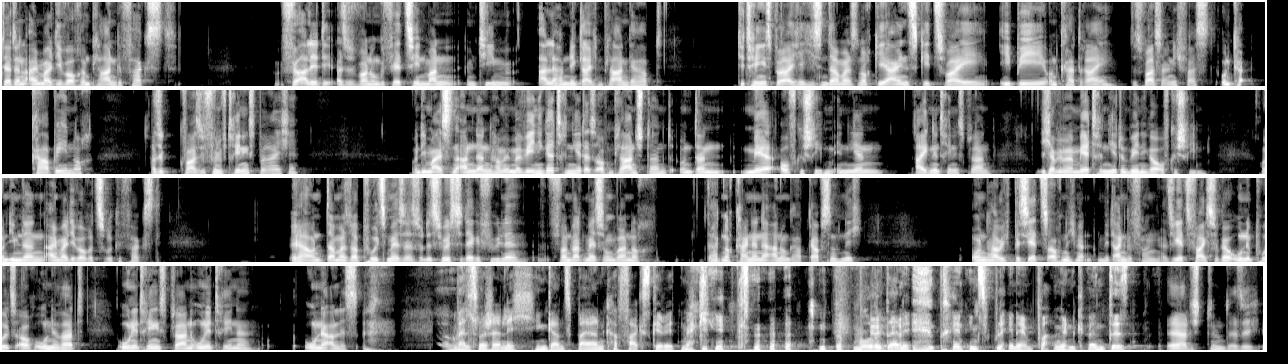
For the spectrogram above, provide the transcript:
Der hat dann einmal die Woche einen Plan gefaxt. Für alle, die, also es waren ungefähr zehn Mann im Team, alle haben den gleichen Plan gehabt. Die Trainingsbereiche hießen damals noch G1, G2, EB und K3. Das war es eigentlich fast. Und K KB noch. Also quasi fünf Trainingsbereiche. Und die meisten anderen haben immer weniger trainiert, als auf dem Plan stand und dann mehr aufgeschrieben in ihren eigenen Trainingsplan. Ich habe immer mehr trainiert und weniger aufgeschrieben und ihm dann einmal die Woche zurückgefaxt. Ja, und damals war Pulsmesser so das höchste der Gefühle. Von Wattmessung war noch, da hat noch keiner eine Ahnung gehabt, gab's noch nicht. Und habe ich bis jetzt auch nicht mit angefangen. Also jetzt fahre ich sogar ohne Puls, auch ohne Watt, ohne Trainingsplan, ohne Trainer, ohne alles. Weil es wahrscheinlich in ganz Bayern kein Faxgerät mehr gibt, wo du deine Trainingspläne empfangen könntest. Ja, das stimmt. Also ich,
